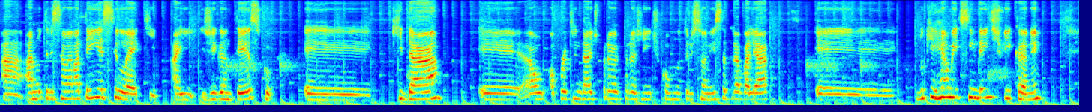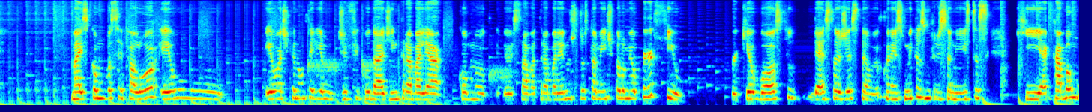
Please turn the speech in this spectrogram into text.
a, a, nutrição ela tem esse leque aí gigantesco é, que dá é, a, oportunidade para a gente, como nutricionista, trabalhar é, no que realmente se identifica, né? Mas como você falou, eu eu acho que eu não teria dificuldade em trabalhar como eu, eu estava trabalhando justamente pelo meu perfil, porque eu gosto dessa gestão. Eu conheço muitas nutricionistas que acabam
